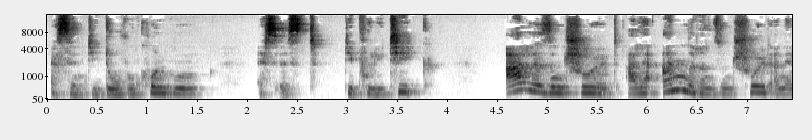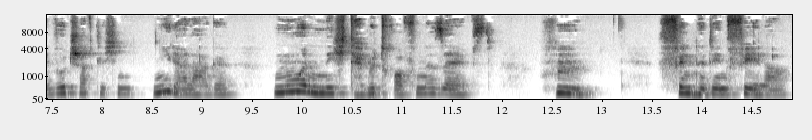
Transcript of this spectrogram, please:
es sind die doofen Kunden, es ist die Politik. Alle sind schuld, alle anderen sind schuld an der wirtschaftlichen Niederlage, nur nicht der Betroffene selbst. Hm, finde den Fehler.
